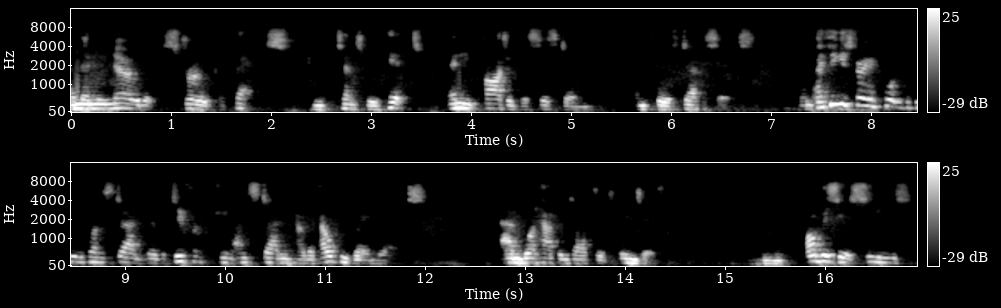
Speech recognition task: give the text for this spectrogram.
And then we know that stroke effects can potentially hit any part of the system and cause deficits. I think it's very important for people to understand the difference between understanding how the healthy brain works and what happens after it's injured. Um, obviously, it seems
